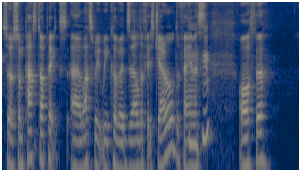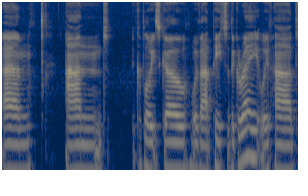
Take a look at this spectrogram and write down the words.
So some past topics. Uh, last week we covered Zelda Fitzgerald, the famous Mhm. Author, um, and a couple of weeks ago we've had Peter the Great. We've had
